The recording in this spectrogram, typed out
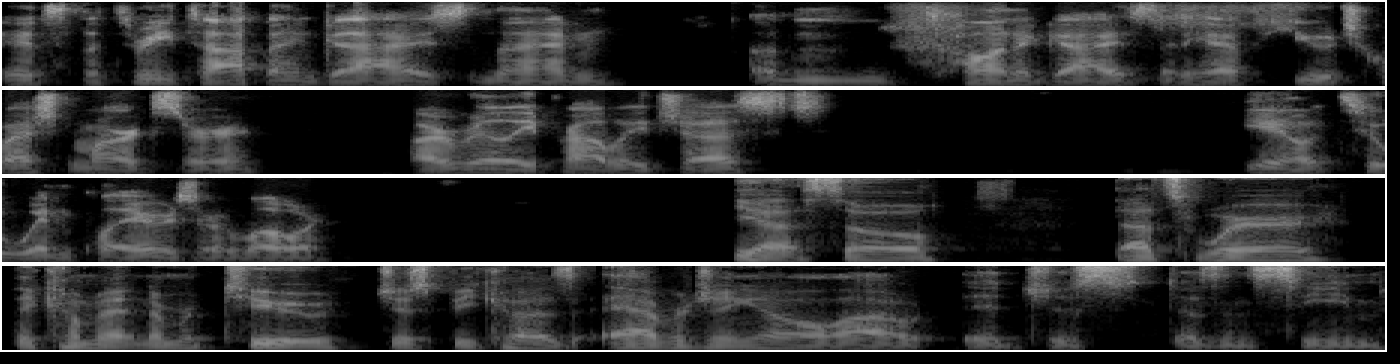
it's the three top end guys, and then a ton of guys that have huge question marks or are really probably just you know two win players or lower. Yeah, so that's where they come at number two, just because averaging it all out, it just doesn't seem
